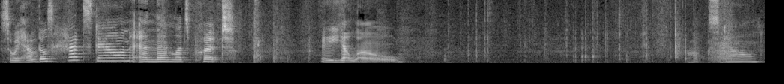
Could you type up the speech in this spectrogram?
So we have those hats down and then let's put a yellow box down.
